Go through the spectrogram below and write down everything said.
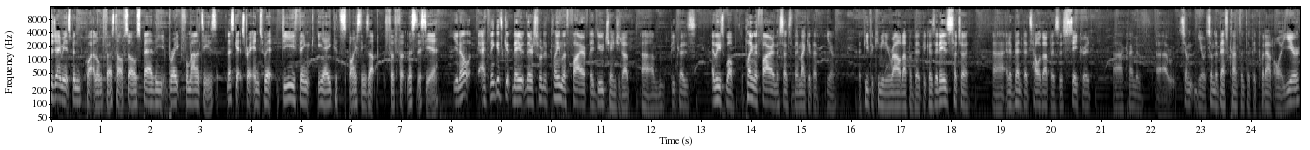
So, Jamie, it's been quite a long first half, so I'll spare the break formalities. Let's get straight into it. Do you think EA could spice things up for FUTMAS this year? You know, I think it's good. They they're sort of playing with fire if they do change it up, um, because at least, well, playing with fire in the sense that they might get the you know the FIFA community riled up a bit because it is such a uh, an event that's held up as this sacred uh, kind of uh, some you know some of the best content that they put out all year.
